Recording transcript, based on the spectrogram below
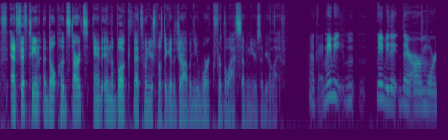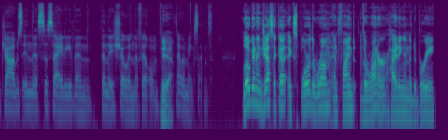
f- at 15, adulthood starts, and in the book, that's when you're supposed to get a job and you work for the last seven years of your life. Okay, maybe m- maybe they, there are more jobs in this society than than they show in the film. Yeah. that would make sense. Logan and Jessica explore the room and find the runner hiding in the debris.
